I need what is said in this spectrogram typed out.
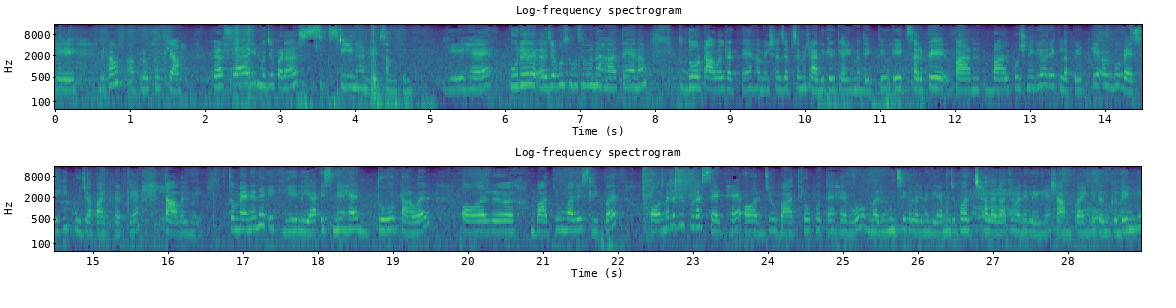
ये दिखाऊँ आप लोग को क्या? थोड़ा सा ये मुझे पड़ा सिक्सटीन हंड्रेड समथिंग ये है। पूरे जब वो सुबह सुबह नहाते हैं ना तो दो टावल रखते हैं हमेशा जब से मैं शादी करके आई हूँ, मैं देखती हूँ। एक सर पे बाल बाल पोछने के लिए और एक लपेट के और वो वैसे ही पूजा पाठ करते हैं टावल में। तो मैंने ना एक ये लिया, इसमें है दो टावल और बाथरूम वाले स्लीपर और मतलब ये पूरा सेट है और जो बाथरोब होता है वो मरून से कलर में लिया मुझे बहुत अच्छा लगा तो मैंने ले लिया। शाम को आएँगे तो उनको देंगे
